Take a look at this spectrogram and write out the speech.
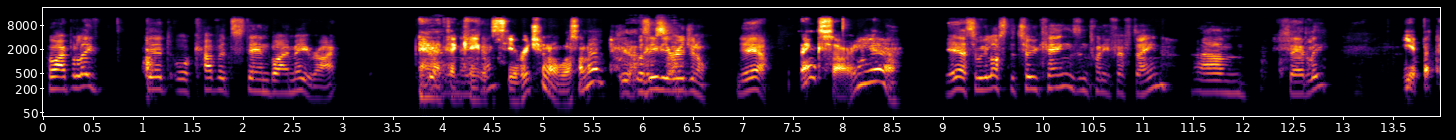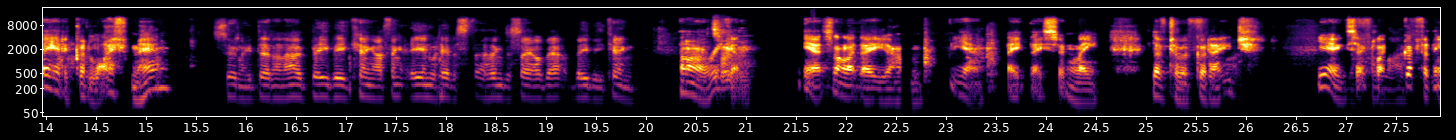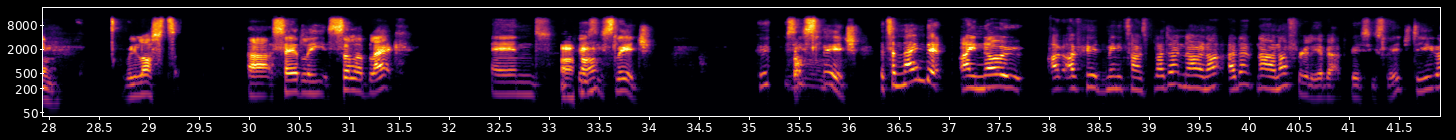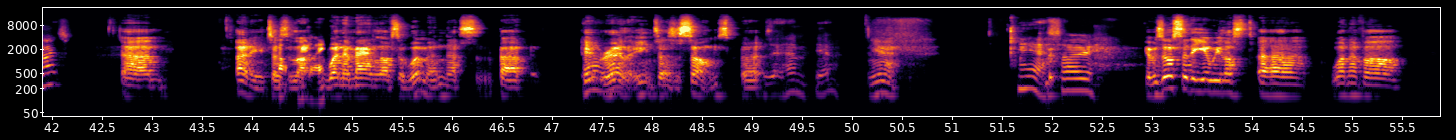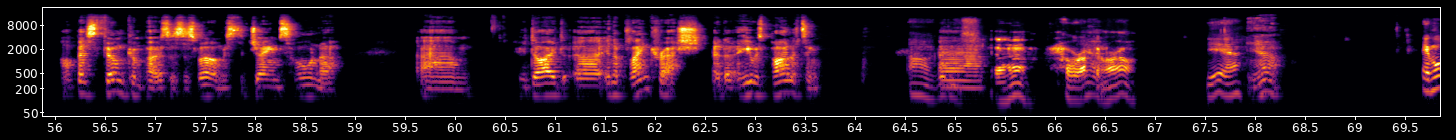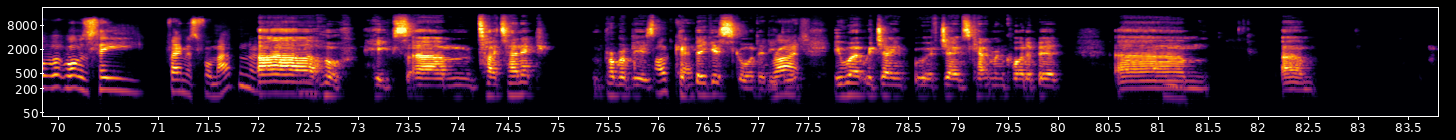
who I believe did or covered Stand By Me, right? And I think he King? was the original, wasn't it? Yeah, Was he the so. original? Yeah. I think so, yeah. Yeah, so we lost the two kings in 2015. Um, sadly, Yeah, but they had a good life, man. certainly did. I know BB King. I think Ian would have a thing to say about BB King. Oh, I reckon. Yeah, it's not like they, um, yeah, they, they certainly lived to a good full life. age. Yeah, exactly. life. Good for them. We lost uh, sadly, Cilla Black and Mhm. Percy Sledge. Who's Percy Mhm. Sledge. It's a name that I know I've, I've heard many times, but I don't know enough. I don't know enough really about Percy Sledge. Do you guys? Um, only in terms Not of like really. when a man loves a woman, that's about it, Oh, really, in terms of songs. But Was it him? Yeah. yeah, Yeah. So it was also the year we lost uh, one of our our best film composers as well, Mr. James Horner, um, who died uh, in a plane crash. And, uh, he was piloting. oh goodness. Uh, Oh, rock Yeah. and roll. yeah. yeah. And what what what was he famous for, Martyn? Uh, oh, heaps. Um, Titanic, probably is Okay. the biggest score that he right. did. He worked with James with James Cameron quite a bit. Um, um,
